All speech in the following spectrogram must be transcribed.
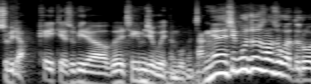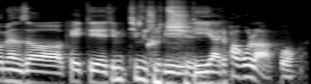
수비력, KT의 수비력을 책임지고 있는 부분. 작년에 신부준 선수가 들어오면서 KT의 팀, 팀 수비. DER이 확 올라왔고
